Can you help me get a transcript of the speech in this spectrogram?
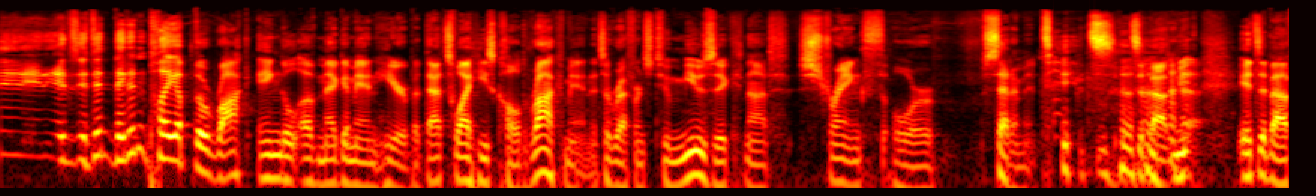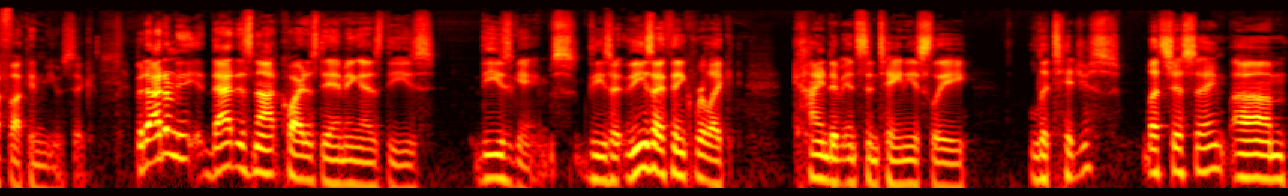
It, it, it, they didn't play up the rock angle of Mega Man here, but that's why he's called Rockman. It's a reference to music, not strength or sediment. It's it's about it's about fucking music. But I don't. That is not quite as damning as these these games. These are these I think were like kind of instantaneously litigious. Let's just say. Um,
